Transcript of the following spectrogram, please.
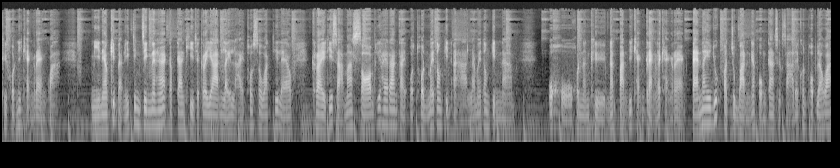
คือคนที่แข็งแรงกว่า มีแนวคิดแบบนี้จริง ๆ นะฮะ กับการขี่จักรยานหลาย ๆ ทศวรรษที่แล้ว ใครที่สามารถซ้อมที่ให้ร่างกายอดทน ไม่ต้องกินอาหารและไม่ต้องกินน้ำโอ้โห คนนั้นคือนักปั่นที่แข็งแกร่งและแข็งแรง แต่ในยุคปัจจุบันครับผมการศึกษาได้ค้นพบแล้วว่า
